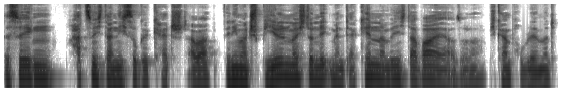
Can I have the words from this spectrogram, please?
Deswegen hat's mich dann nicht so gecatcht. Aber wenn jemand spielen möchte und mir ein Deck hin, dann bin ich dabei. Also da habe ich kein Problem mit.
